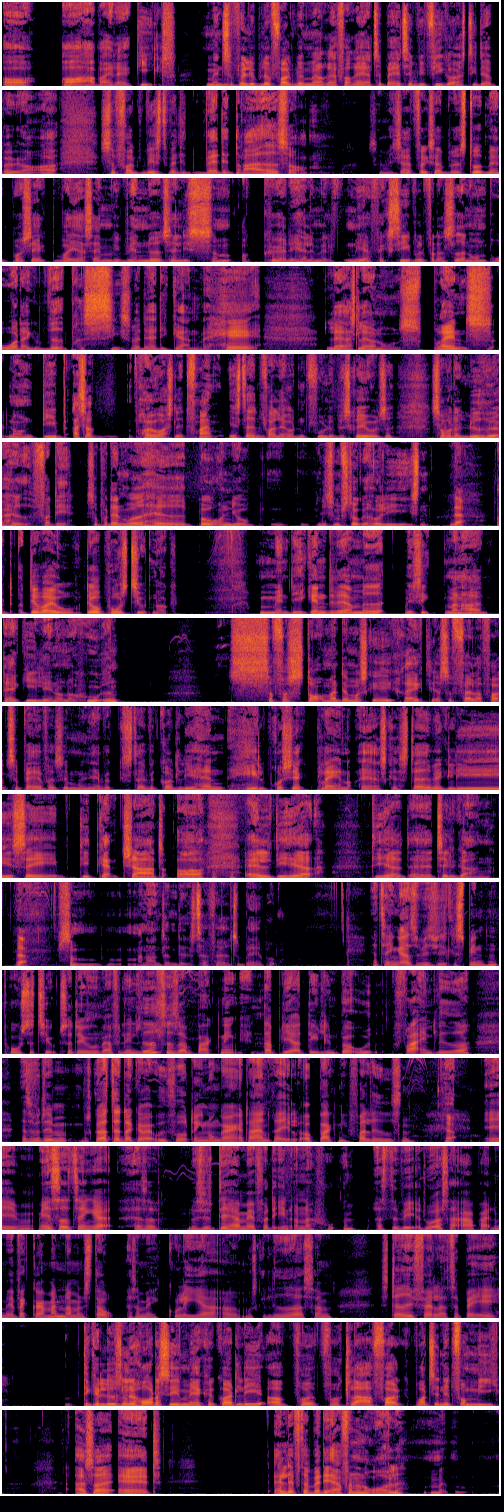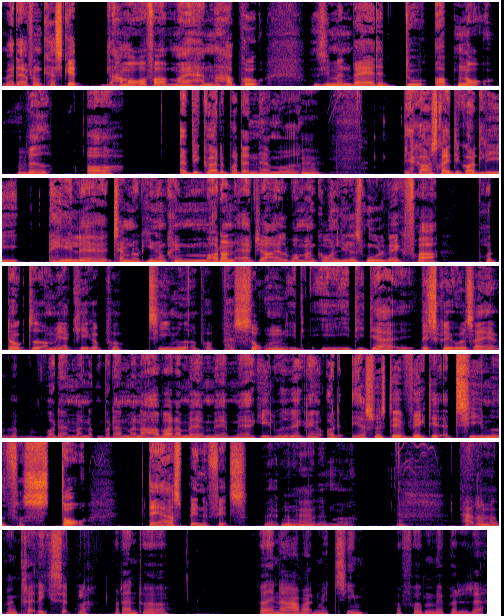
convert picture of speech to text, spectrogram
og, og arbejde agilt. Men selvfølgelig blev folk ved med at referere tilbage til, at vi fik også de der bøger, og så folk vidste, hvad det, hvad det drejede sig om. Så hvis jeg for eksempel stod med et projekt, hvor jeg sagde, at vi bliver nødt til ligesom at køre det her lidt mere fleksibelt, for der sidder nogle brugere, der ikke ved præcis, hvad det er, de gerne vil have. Lad os lave nogle sprints, nogle deep, altså prøve os lidt frem, i stedet mm. for at lave den fulde beskrivelse, så var der lydhørhed for det. Så på den måde havde bogen jo ligesom stukket hul i isen. Ja. Og, og det var jo det var positivt nok. Men det er igen det der med, hvis ikke man har det agile ind under huden, så forstår man det måske ikke rigtigt, og så falder folk tilbage for at sige, jeg vil stadigvæk godt lige have en hel projektplan, og jeg skal stadigvæk lige se dit Gantt-chart og alle de her, de her øh, tilgange, ja. som man har en tendens til at falde tilbage på. Jeg tænker altså, hvis vi skal spænde den positivt, så det er jo mm. i hvert fald en ledelsesopbakning, at der bliver delt en bog ud fra en leder. Altså for det er måske også det, der kan være udfordringen nogle gange, at der er en reel opbakning fra ledelsen. Ja. Øhm, jeg sidder og tænker, altså nu synes det her med at få det ind under huden, altså det ved jeg, at du også har arbejdet med. Hvad gør man, når man står altså med kolleger og måske ledere, som stadig falder tilbage? Det kan lyde sådan lidt hårdt at sige, men jeg kan godt lide at forklare folk, what's in it for me. Altså at alt efter, hvad det er for en rolle, hvad det er for en kasket, ham overfor mig, han har på, så siger man, hvad er det, du opnår ved, at, at vi gør det på den her måde? Mm. Jeg kan også rigtig godt lide hele terminologien omkring modern agile, hvor man går en lille smule væk fra produktet og mere kigger på teamet og på personen i, i, i de der beskrivelser af, hvordan man, hvordan man arbejder med, med, med agil udvikling. Og jeg synes, det er vigtigt, at teamet forstår deres benefits ved at gøre mm. på den måde. Ja. Har du nogle konkrete eksempler, hvordan du har været inde og arbejde med et team og fået dem med på det der?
